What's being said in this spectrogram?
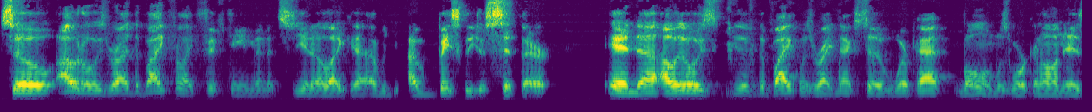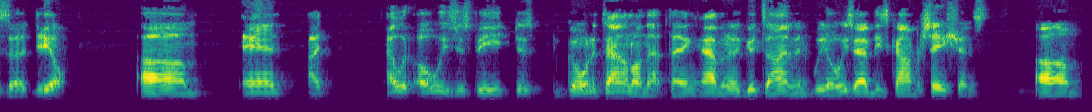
So I would always ride the bike for like 15 minutes. You know, like I would, I would basically just sit there, and uh, I was always you know, the bike was right next to where Pat Bowlen was working on his uh, deal, um, and I I would always just be just going to town on that thing, having a good time, and we'd always have these conversations um,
